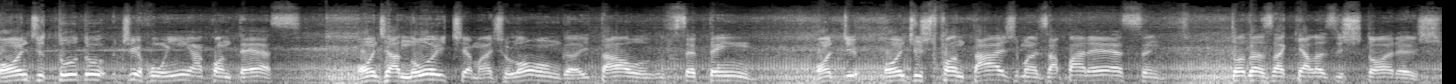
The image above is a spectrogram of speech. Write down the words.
onde tudo de ruim acontece, onde a noite é mais longa e tal, você tem onde, onde os fantasmas aparecem, todas aquelas histórias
